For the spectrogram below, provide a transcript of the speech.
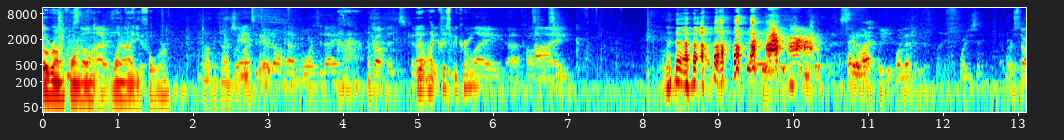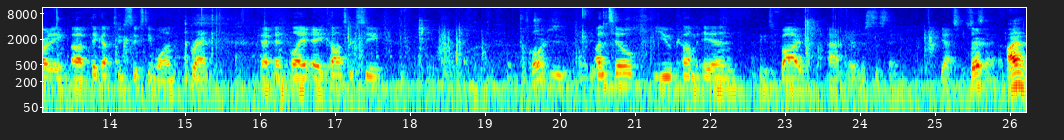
over on corner Still one, Irish one Round? ninety-four. Dunkin' Donuts is my since we don't have four today, Trumpets, can You I don't like get Krispy Kreme? play uh, Constancy? Say what? What did you say? We're starting uh, pickup 261, Brad. okay, and play a concert C Of course. until you come in. I think it's five after. Just the same. Yes, it's There, the same. I have,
